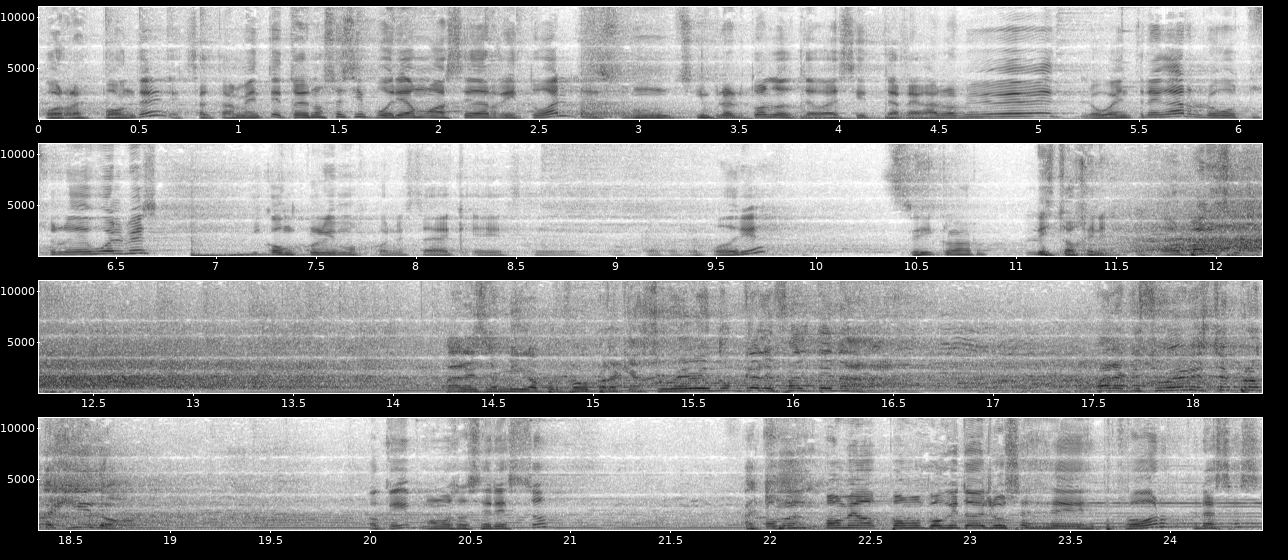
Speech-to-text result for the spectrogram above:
Corresponde, exactamente. Entonces no sé si podríamos hacer ritual. Es un simple ritual donde te va a decir, te regalo a mi bebé, lo voy a entregar, luego tú se lo devuelves y concluimos con esta... Este, ¿Se podría? Sí, claro. Listo, genial. Por favor, parece. Parece, amiga, por favor, para que a su bebé nunca le falte nada. Para que su bebé esté protegido. Ok, vamos a hacer esto. Aquí. Ponme, ponme- ponme un poquito de luces, de, por favor. Gracias.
